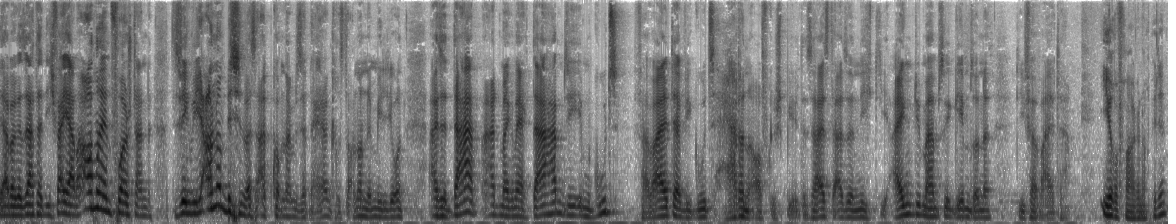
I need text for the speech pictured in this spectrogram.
der aber gesagt hat, ich war ja aber auch mal im Vorstand, deswegen will ich auch noch ein bisschen was abkommen. Dann haben sie gesagt, naja, dann kriegst du auch noch eine Million. Also da hat man gemerkt, da haben sie eben Gutsverwalter wie Gutsherren aufgespielt. Das heißt also nicht die Eigentümer haben es gegeben, sondern die Verwalter. Ihre Frage noch bitte.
